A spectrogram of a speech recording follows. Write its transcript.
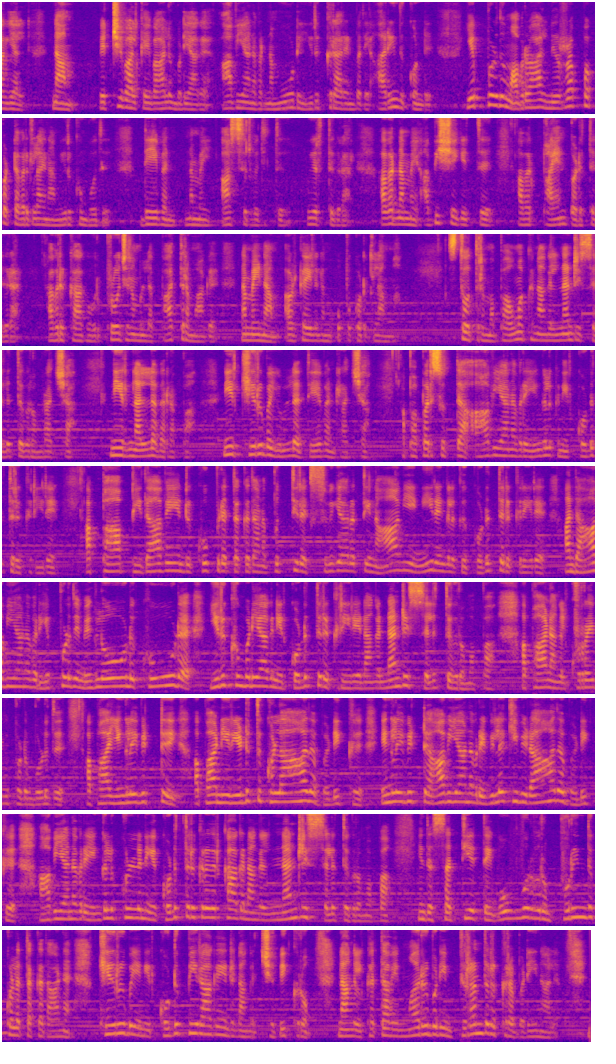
ஆகையால் நாம் வெற்றி வாழ்க்கை வாழும்படியாக ஆவியானவர் நம்மோடு இருக்கிறார் என்பதை அறிந்து கொண்டு எப்பொழுதும் அவரால் நிரப்பப்பட்டவர்களாய் நாம் இருக்கும்போது தேவன் நம்மை ஆசிர்வதித்து உயர்த்துகிறார். அவர் நம்மை அபிஷேகித்து அவர் பயன்படுத்துகிறார். அவருக்காக ஒரு புரோஜனமுள்ள பாத்திரமாக நம்மை நாம் அவர் கையில் நம்ம ஒப்பு கொடுக்கலாமா? ஸ்தோத்திரம் அப்பா. உமக்கு நாங்கள் நன்றி செலுத்துகிறோம் ராஜா. நீர் நல்லவர் அப்பா. நீர் கிருபையுள்ள தேவன் ராஜா. அப்பா பரிசுத்த ஆவியானவரை எங்களுக்கு நீர் கொடுத்திருக்கிறீரே. அப்பா பிதாவே என்று கூப்பிடத்தக்கதான புத்திர சுவீகாரத்தின் ஆவியை நீர் எங்களுக்கு கொடுத்திருக்கிறீரே. அந்த ஆவியானவர் எப்பொழுதும் எங்களோடு கூட இருக்கும்படியாக நீர் கொடுத்திருக்கிறீரே. நாங்கள் நன்றி செலுத்துகிறோம் அப்பா. அப்பா நாங்கள் குறைவுபடும் பொழுது அப்பா எங்களை விட்டு அப்பா நீர் எடுத்துக்கொள்ளாத படிக்கு எங்களை விட்டு ஆவியானவரை விலக்கி விடாத படிக்கு ஆவியானவரை எங்களுக்குள்ள நீங்கள் கொடுத்திருக்கிறதற்காக நாங்கள் நன்றி செலுத்துகிறோம் அப்பா. இந்த சத்தியத்தை ஒவ்வொருவரும் புரிந்து கொள்ளத்தக்கதான கிருபையை நீர் கொடுப்பீராக என்று நாங்கள் ஜெபிக்கிறோம். நாங்கள் கத்தாவை மறுபடியும் பிறந்திருக்கிறபடினால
